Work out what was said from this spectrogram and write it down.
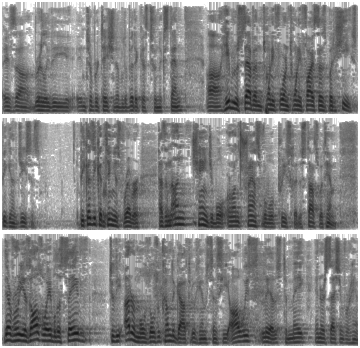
is uh, really the interpretation of Leviticus to an extent. Uh, Hebrews 7 24 and 25 says, But he, speaking of Jesus, because he continues forever, has an unchangeable or untransferable priesthood. It starts with him. Therefore, he is also able to save to the uttermost those who come to God through him, since he always lives to make intercession for him.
